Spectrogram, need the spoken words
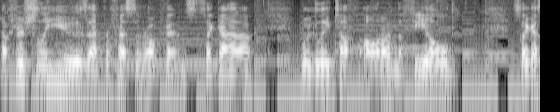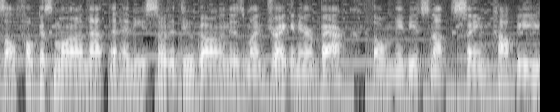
officially use that Professor Oak then, since I got a Wigglytuff out on the field. So I guess I'll focus more on that than any sort of Dewgong is my Dragonair back, though maybe it's not the same copy.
